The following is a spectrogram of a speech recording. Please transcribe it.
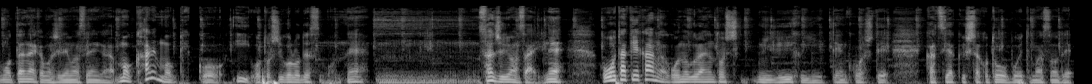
もったいないかもしれませんが、もう彼も結構いいお年頃ですもんね。うん、34歳ね。大竹寛がこのぐらいの年にリリーフに転向して活躍したことを覚えてますので、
